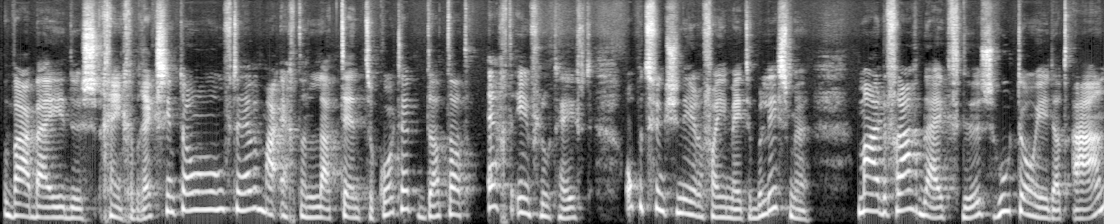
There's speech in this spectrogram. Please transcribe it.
waarbij je dus geen gebrekssymptomen hoeft te hebben, maar echt een latent tekort hebt, dat dat echt invloed heeft op het functioneren van je metabolisme. Maar de vraag blijkt dus, hoe toon je dat aan?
